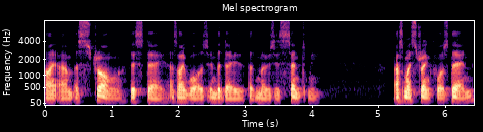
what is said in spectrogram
I am as strong this day as I was in the day that Moses sent me. As my strength was then,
